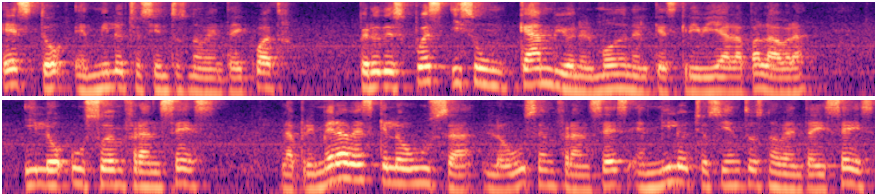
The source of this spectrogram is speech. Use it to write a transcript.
esto en 1894, pero después hizo un cambio en el modo en el que escribía la palabra y lo usó en francés. La primera vez que lo usa, lo usa en francés en 1896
